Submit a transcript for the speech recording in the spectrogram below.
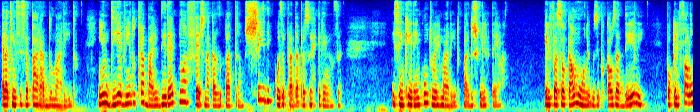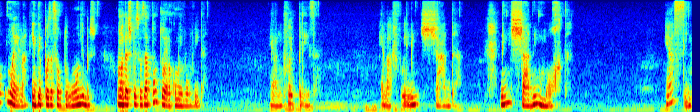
Ela tinha se separado do marido e um dia vinha do trabalho direto de uma festa na casa do patrão, cheia de coisa para dar para suas crianças. E sem querer encontrou o ex-marido, pai dos filhos dela. Ele foi assaltar um ônibus e por causa dele porque ele falou com ela e depois assaltou o ônibus, uma das pessoas apontou ela como envolvida. Ela não foi presa. Ela foi linchada. Linchada e morta. É assim.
